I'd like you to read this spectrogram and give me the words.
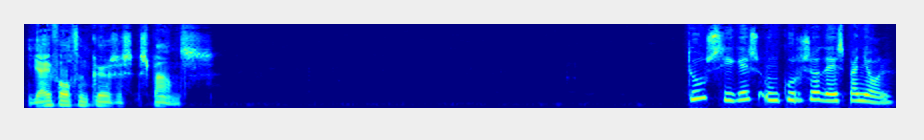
Jij volgt een cursus Spaans. Tú sigues un curso de español.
